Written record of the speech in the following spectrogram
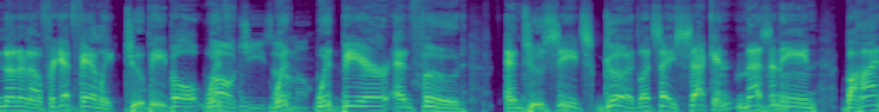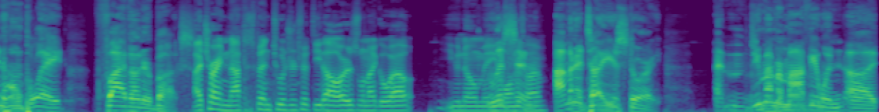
no, no, no. Forget family. Two people with Oh, geez, I with, don't know. with beer and food and two seats. Good. Let's say second mezzanine behind home plate. Five hundred bucks. I try not to spend two hundred fifty dollars when I go out. You know me, Listen, long time. I'm going to tell you a story. Um, Do you remember Mafia when uh,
